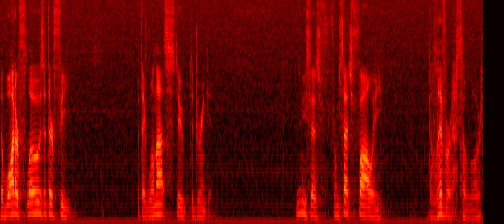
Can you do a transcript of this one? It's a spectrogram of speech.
The water flows at their feet, but they will not stoop to drink it. And then he says, From such folly, deliver us, O Lord.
